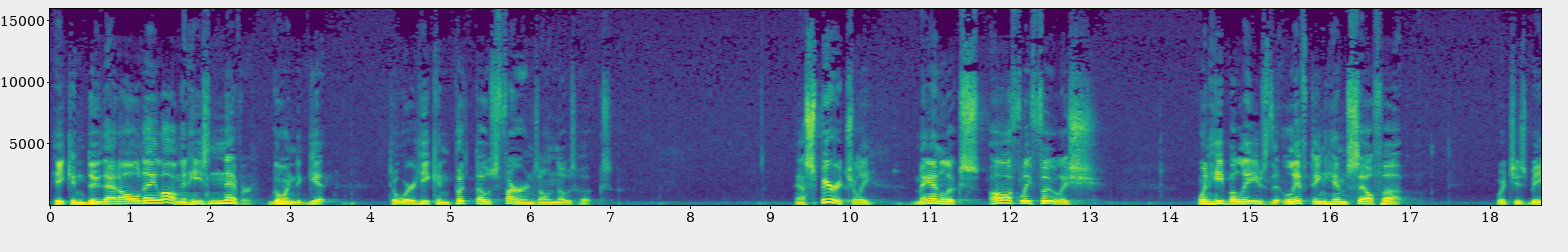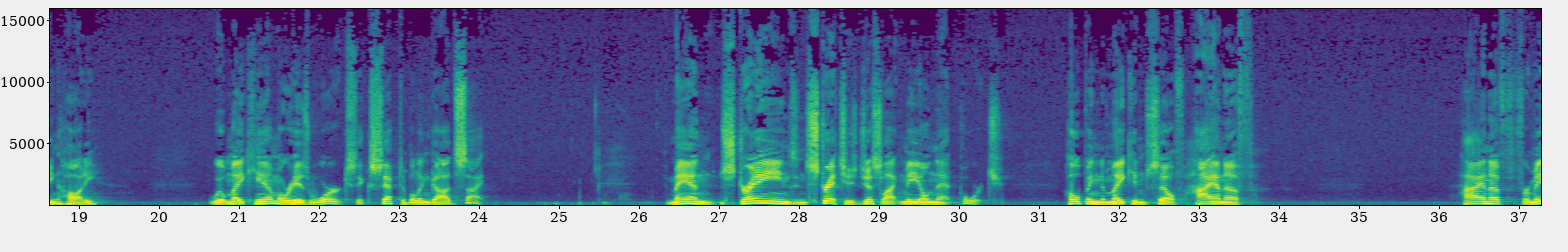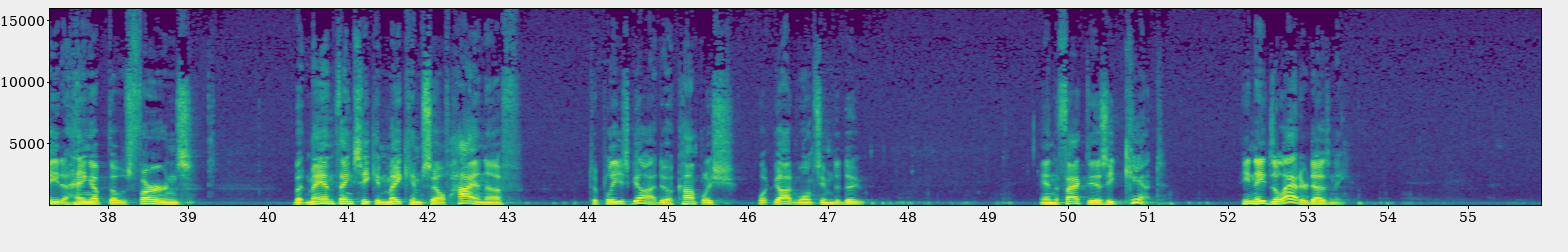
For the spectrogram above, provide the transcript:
he can do that all day long, and he's never going to get to where he can put those ferns on those hooks. Now, spiritually, man looks awfully foolish when he believes that lifting himself up, which is being haughty, will make him or his works acceptable in God's sight. Man strains and stretches just like me on that porch, hoping to make himself high enough high enough for me to hang up those ferns, but man thinks he can make himself high enough to please God, to accomplish what God wants him to do. And the fact is, he can't. He needs a ladder, doesn't he?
